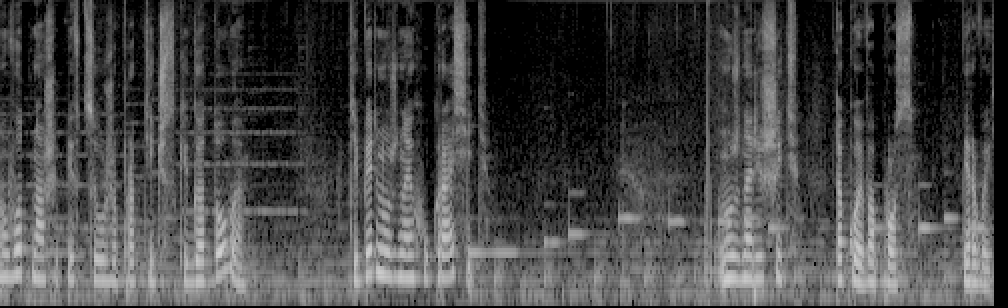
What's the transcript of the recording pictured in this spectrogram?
Ну вот наши певцы уже практически готовы. Теперь нужно их украсить. Нужно решить такой вопрос первый.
